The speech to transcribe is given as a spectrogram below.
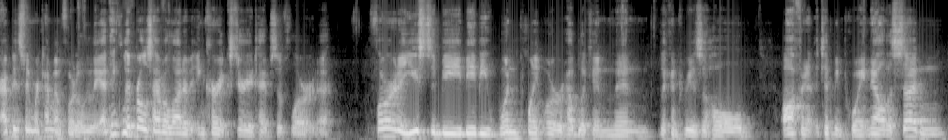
I've been spending more time in Florida lately. I think liberals have a lot of incorrect stereotypes of Florida. Florida used to be maybe one point more Republican than the country as a whole, often at the tipping point. Now, all of a sudden,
